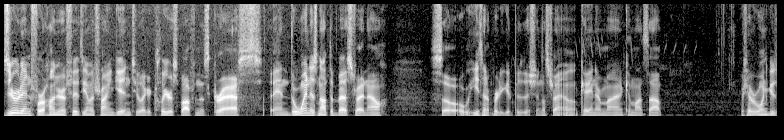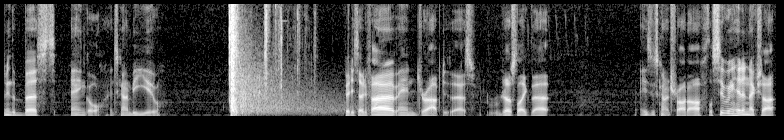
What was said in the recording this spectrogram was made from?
Zeroed in for 150. I'm going to try and get into like a clear spot from this grass. And the wind is not the best right now. So oh, he's in a pretty good position. Let's try. Okay, never mind. Come on, stop. Whichever one gives me the best angle, it's going to be you. 50-75 and dropped his ass. Just like that. He's just going to trot off. Let's see if we can hit a next shot.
